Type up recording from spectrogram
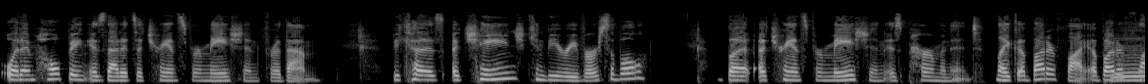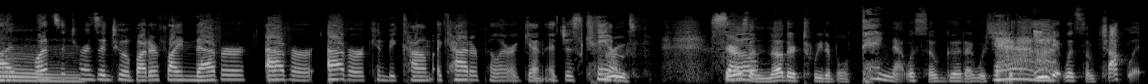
What I'm hoping is that it's a transformation for them because a change can be reversible but a transformation is permanent like a butterfly a butterfly mm. once it mm. turns into a butterfly never ever ever can become a caterpillar again it just can't Truth. So, there's another tweetable dang that was so good i wish yeah. i could eat it with some chocolate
